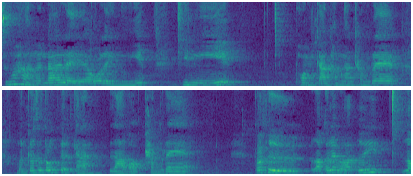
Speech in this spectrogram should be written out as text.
ฉันก็หาเงินได้แล้วอะไรอย่างนี้ ทีนี้พอมีการทำงานครั้งแรก มันก็จะต้องเกิดการลาออกครั้งแรก ก็คือเราก็เลยบอกว่า เอ้ย เรา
